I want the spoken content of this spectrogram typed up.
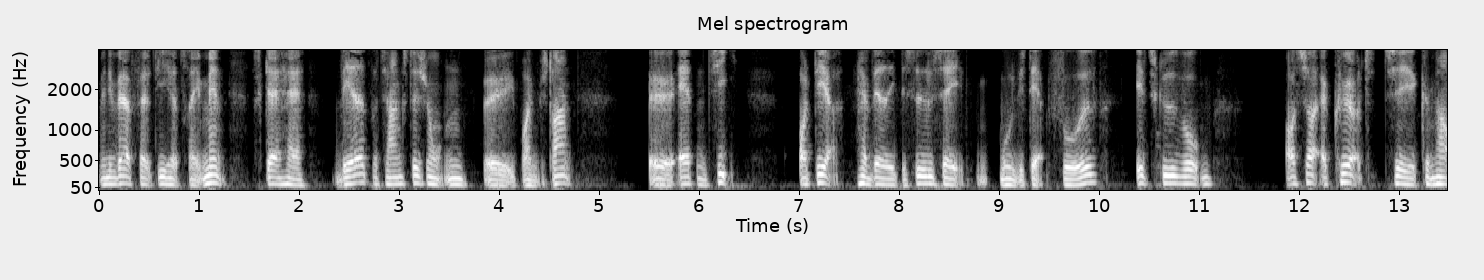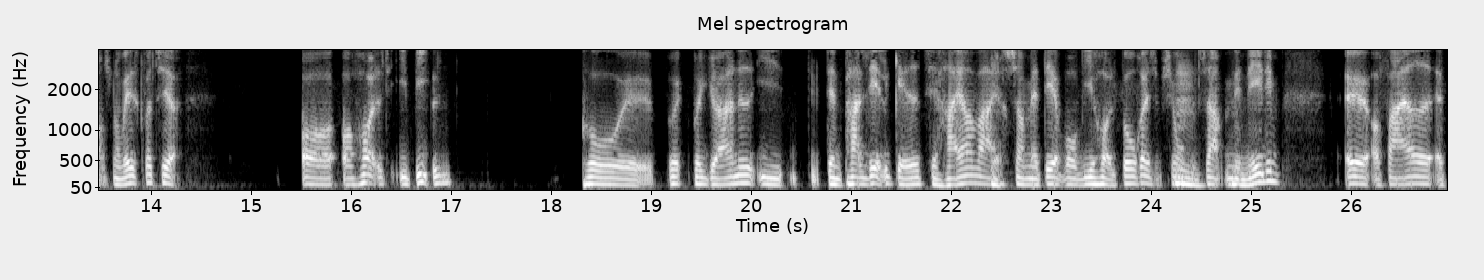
men i hvert fald de her tre mænd, skal have været på tankstationen øh, i Brøndby Strand øh, 18.10, og der have været i besiddelse af, muligvis der fået et skydevåben, og så er kørt til Københavns Nordvestkvarter og, og holdt i bilen på, øh, på, på hjørnet i den parallelle gade til Hejrevej, Ja. som er der, hvor vi holdt bogreceptionen Mm. mm. sammen med Nedim, øh, og fejrede, at,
